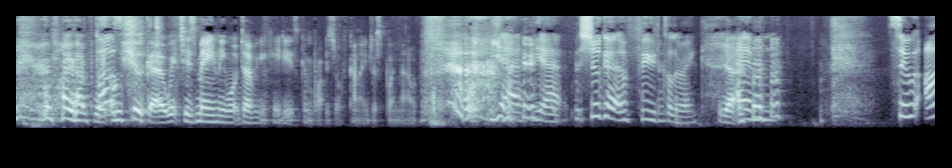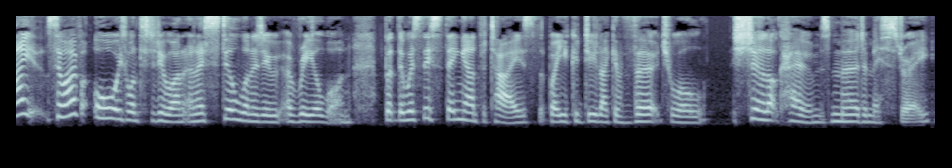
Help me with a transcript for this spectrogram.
by that point, on sugar, which is mainly what WKD is comprised of. Can I just point that out? yeah, yeah, sugar and food colouring. Yeah. Um, so I, so I've always wanted to do one, and I still want to do a real one. But there was this thing advertised where you could do like a virtual Sherlock Holmes murder mystery,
